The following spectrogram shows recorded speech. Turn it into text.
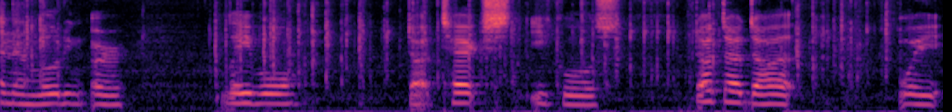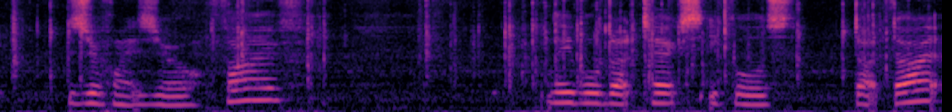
and then loading or label dot text equals dot dot dot wait 0 0.05 label dot text equals dot dot.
